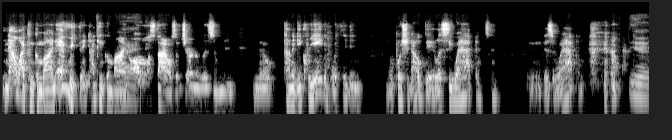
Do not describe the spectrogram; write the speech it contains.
now I can combine everything. I can combine all styles of journalism and, you know, kind of get creative with it and, you know, push it out there. Let's see what happens. And, this is what happened. yeah,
